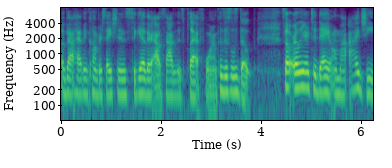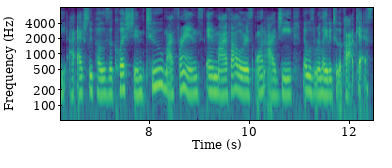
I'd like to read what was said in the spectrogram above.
about having conversations together outside of this platform because this was dope. So, earlier today on my IG, I actually posed a question to my friends and my followers on IG that was related to the podcast.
